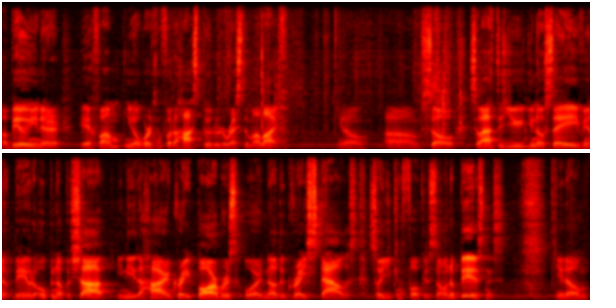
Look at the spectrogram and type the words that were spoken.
a billionaire if I'm, you know, working for the hospital the rest of my life. You know, um, so, so after you, you know, save and be able to open up a shop, you need to hire great barbers or another great stylist so you can focus on the business. You know,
